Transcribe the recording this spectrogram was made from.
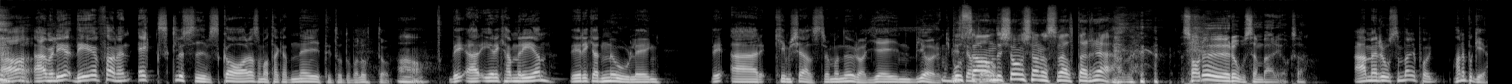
Ja, men det, det är fan en exklusiv skara som har tackat nej till Toto Balutto. Ja. Det är Erik Hamrén, det är Rickard Norling, det är Kim Källström och nu då Jane Björk. Bosse Andersson kör en svälta räv. Sa du Rosenberg också? Ja men Rosenberg är på, han är på G.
